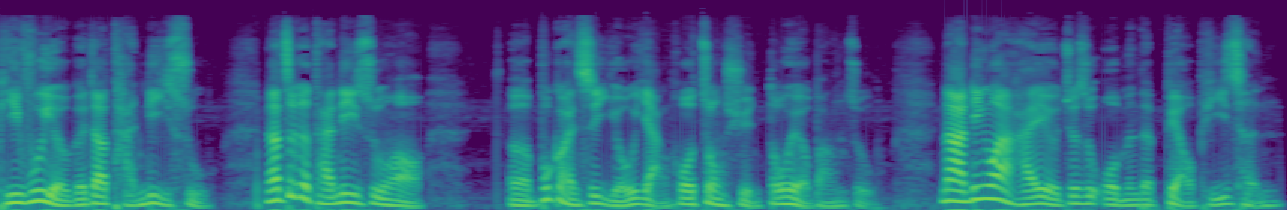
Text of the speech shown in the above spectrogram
皮肤有个叫弹力素，那这个弹力素哦，呃不管是有氧或重训都会有帮助。那另外还有就是我们的表皮层、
